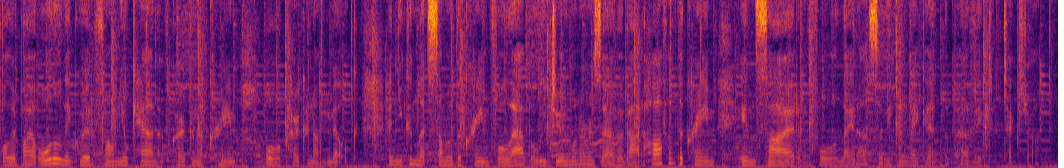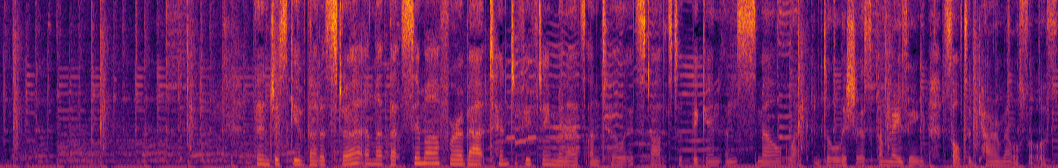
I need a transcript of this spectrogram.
followed by all the liquid from your can of coconut cream or coconut milk and you can let some of the cream fall out but we do want to reserve about half of the cream inside for later so we can make it the perfect texture. Then just give that a stir and let that simmer for about 10 to 15 minutes until it starts to thicken and smell like delicious, amazing salted caramel sauce.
